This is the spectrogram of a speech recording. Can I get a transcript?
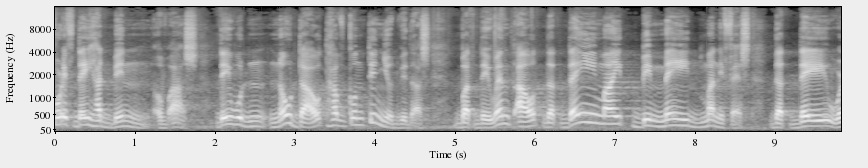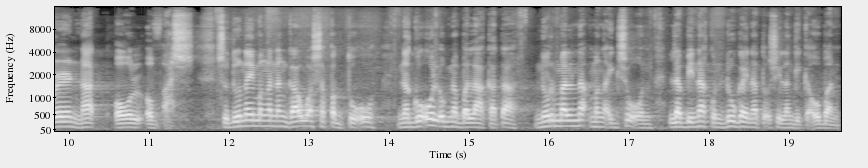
for if they had been of us they would no doubt have continued with us. But they went out that they might be made manifest that they were not all of us. So dunay mga nanggawa sa pagtuo, naguol og nabalakata. Normal na mga igsuon, labi na kung dugay nato silang gikauban.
